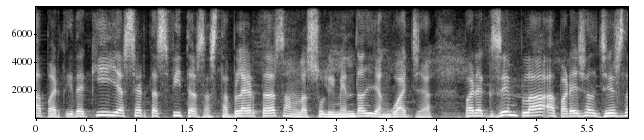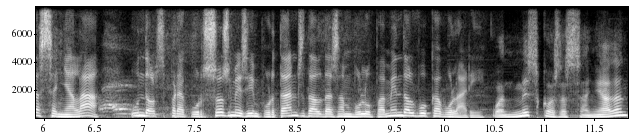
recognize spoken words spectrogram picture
A partir d'aquí hi ha certes fites establertes en l'assoliment del llenguatge. Per exemple, apareix el gest d'assenyalar, un dels precursors més importants del desenvolupament del vocabulari. Quan més coses senyalen,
